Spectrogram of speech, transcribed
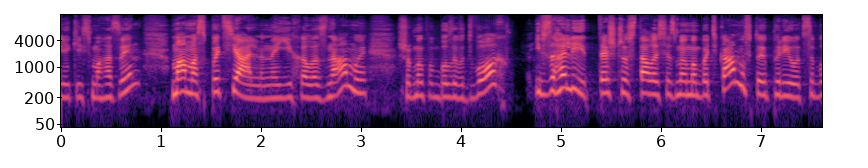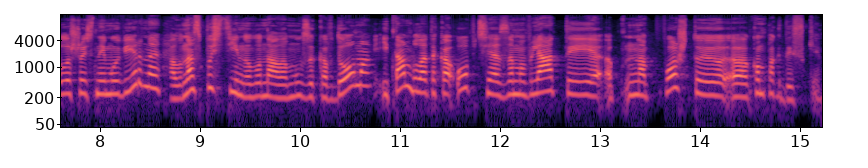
якийсь магазин. Мама спеціально не їхала з нами, щоб ми побули вдвох. І взагалі, те, що сталося з моїми батьками в той період, це було щось неймовірне. Але у нас постійно лунала музика вдома, і там була така опція замовляти е, на поштою е, компакт-диски.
